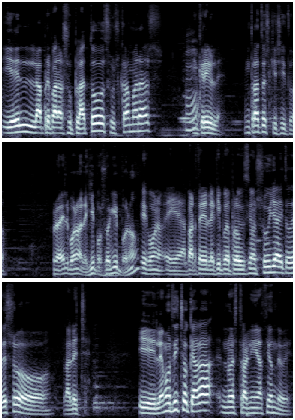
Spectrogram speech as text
y él ha preparado su plató, sus cámaras. Increíble. Un trato exquisito. Pero él, bueno, el equipo, su equipo, ¿no? Y bueno, y aparte del equipo de producción suya y todo eso, la leche. Y le hemos dicho que haga nuestra alineación de hoy.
